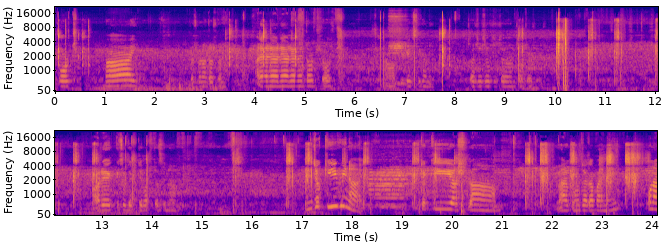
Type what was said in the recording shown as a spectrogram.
টর্চ ভাই টর্চ বানা টর্চ বানা আরে আরে আরে আরে আরে টর্চ টর্চ আমার চল চল চল চল চল চল আরে কিছু দেখতে পারতেছি না এটা কি বি নাই এটা কি আসলাম? আর কোনো জায়গা পাই নাই ও না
